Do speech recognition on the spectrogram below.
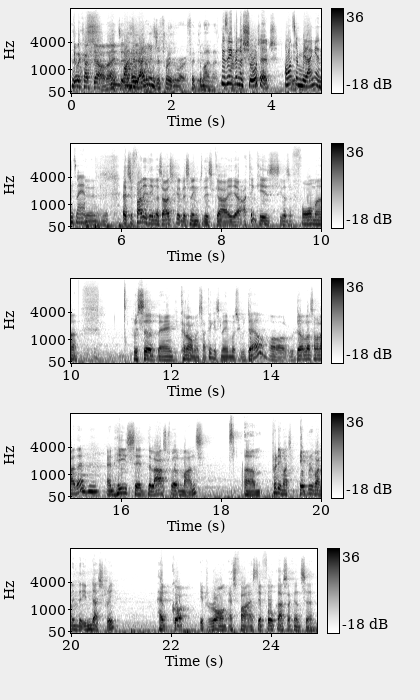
You got to cut down. eh? It's- I heard it's- onions are through the roof at the moment. There's even a shortage. I want some red onions, man. Yeah, yeah. It's a funny thing was I was actually listening to this guy. Uh, I think he's he was a former Reserve Bank economist. I think his name was Rudell or Rudell or something like that. And he said the last twelve months, um, pretty much everyone in the industry have got it wrong as far as their forecasts are concerned.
